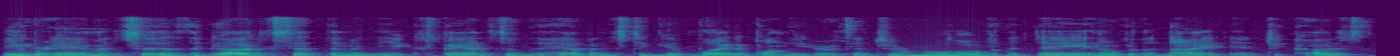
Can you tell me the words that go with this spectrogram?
Abraham it says, The God set them in the expanse of the heavens to give light upon the earth and to rule over the day and over the night and to cause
